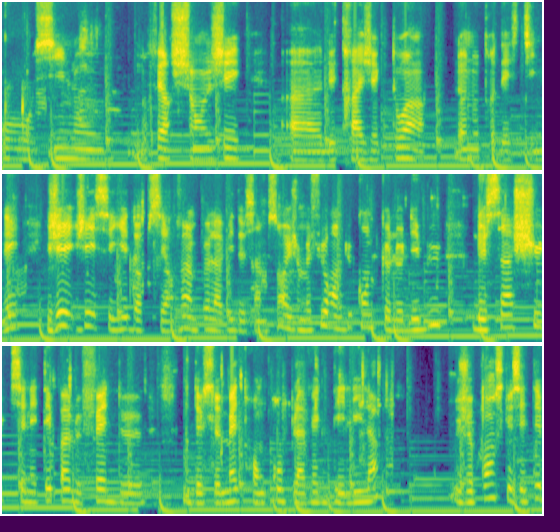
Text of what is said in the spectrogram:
ou aussi nous, nous faire changer euh, de trajectoire dans notre destinée. J'ai j'ai essayé d'observer un peu la vie de Samson et je me suis rendu compte que le début de sa chute, ce n'était pas le fait de, de se mettre en couple avec Delilah. Je pense que c'était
